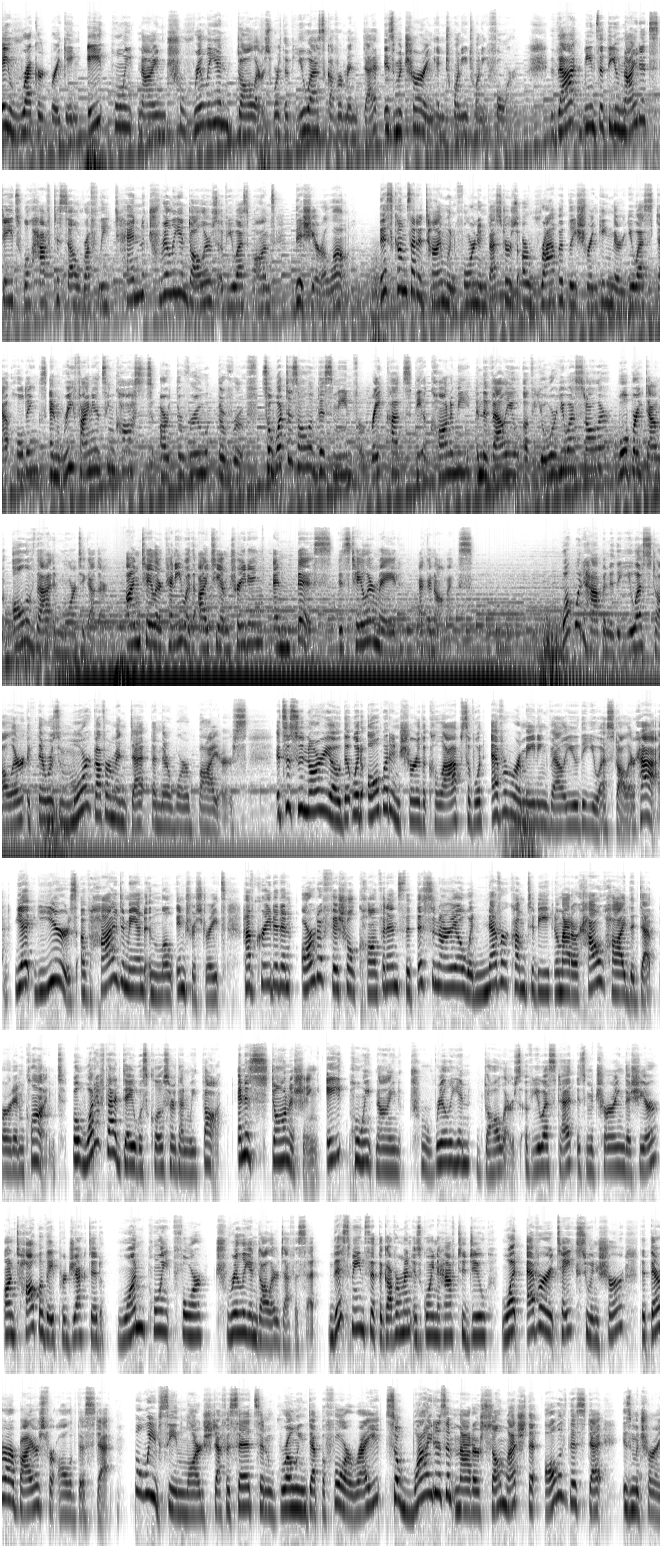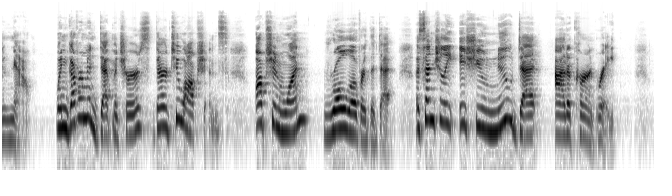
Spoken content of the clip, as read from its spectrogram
A record breaking $8.9 trillion worth of US government debt is maturing in 2024. That means that the United States will have to sell roughly $10 trillion of US bonds this year alone. This comes at a time when foreign investors are rapidly shrinking their US debt holdings and refinancing costs are through the roof. So, what does all of this mean for rate cuts, the economy, and the value of your US dollar? We'll break down all of that and more together. I'm Taylor Kenny with ITM Trading, and this is Tailor Made Economics. What would happen to the US dollar if there was more government debt than there were buyers? It's a scenario that would all but ensure the collapse of whatever remaining value the US dollar had. Yet, years of high demand and low interest rates have created an artificial confidence that this scenario would never come to be, no matter how high the debt burden climbed. But what if that day was closer than we thought? An astonishing $8.9 trillion of US debt is maturing this year, on top of a projected $1.4 trillion deficit. This means that the government is going to have to do whatever it takes to ensure that there are buyers for all of this debt. But we've seen large deficits and growing debt before, right? So why does it matter so much that all of this debt is maturing now? When government debt matures, there are two options. Option one, roll over the debt, essentially issue new debt at a current rate.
